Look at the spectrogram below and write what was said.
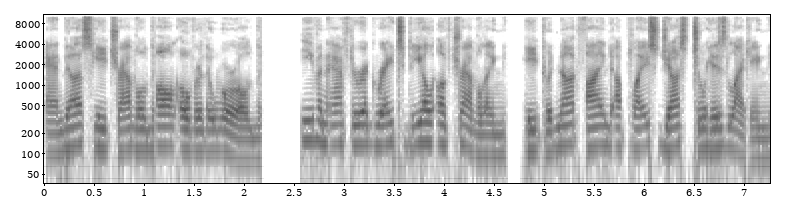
and thus he traveled all over the world. Even after a great deal of traveling, he could not find a place just to his liking.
